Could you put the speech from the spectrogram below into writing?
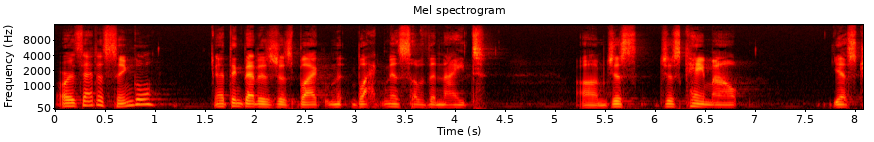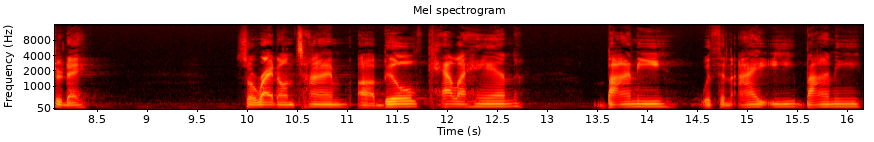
or is that a single? I think that is just black blackness of the night. Um, just just came out yesterday, so right on time. Uh, Bill Callahan, Bonnie with an I E, Bonnie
